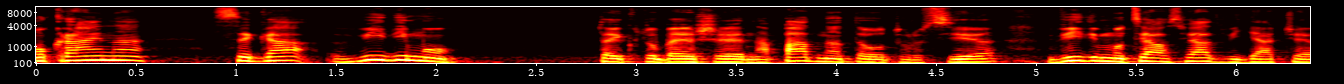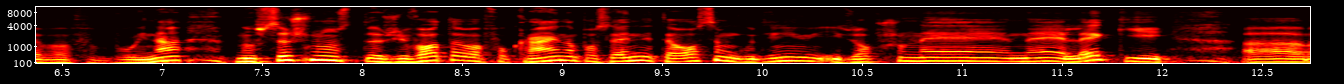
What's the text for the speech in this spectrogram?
Украина сега видимо тъй като беше нападната от Русия, видимо цял свят видя, че е в война, но всъщност живота в Украина последните 8 години изобщо не е, не е лек и а,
